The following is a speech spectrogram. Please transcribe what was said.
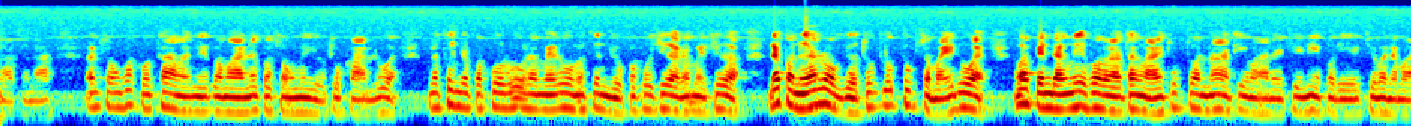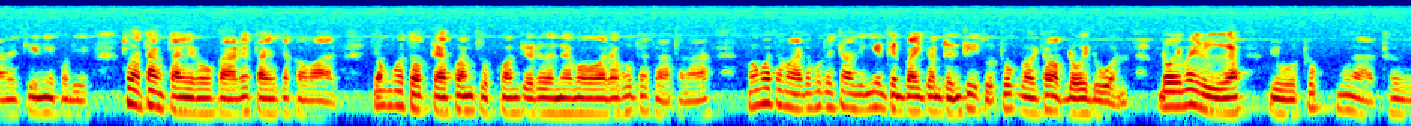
ศาสนาอันทรงพระคุณข้ามันมีประมาณแล้วก็ทรงมีอยู่ทุกการด้วยไม่ขึ้นอยู่กับผู้รู้และไม่รู้ไม่ขึ้นอยู่กับผู้เชื่อและไม่เชื่อ แล้วก็เหนือโลกอยู่ทุกยุคทุกสมัยด้วยว่าเป็นดังนี้พวกเราทั้งหลายทุกต้นหน้าที่มาในที่นี้ก็ดีที่มาในที่นี้ก็ดีทั่วทั้งใจโลกาและใจจักรวาลจงประสบแต่ความสุขความเจริญในบวรพุทธศาสนาของพระธรรมพระพุทธเจ้ายิ่งยิ่งขึ้นไปจนถึงที่สุดทุกโดยชอบโดยด่วน โดยไม่เหลืออยู่ทุกเมื่อเธอ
